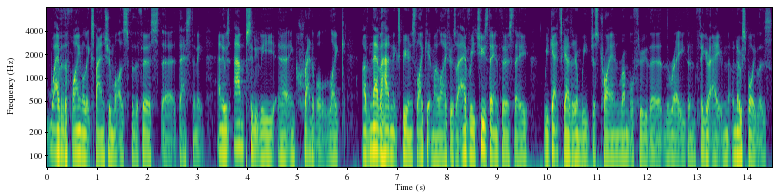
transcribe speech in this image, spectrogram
whatever the final expansion was for the first uh, destiny. And it was absolutely uh, incredible. Like i've never had an experience like it in my life. It was like every tuesday and thursday we get together and we just try and rumble through the the raid and figure it out. And No spoilers,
